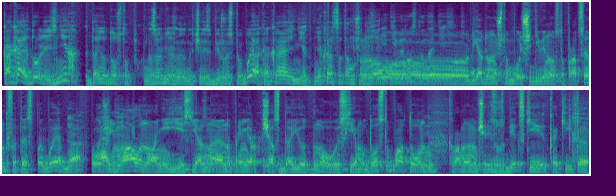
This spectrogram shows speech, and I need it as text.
Какая доля из них дает доступ на зарубежный рынок через биржу СПБ, а какая нет? Мне кажется, там что-то Но... 90 на 10. Я думаю, что больше 90% это СПБ. Да. Очень а мало, но они есть. Я ну... знаю, например, сейчас дает новую схему доступа АТОН, угу. по-моему, через узбекские какие-то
